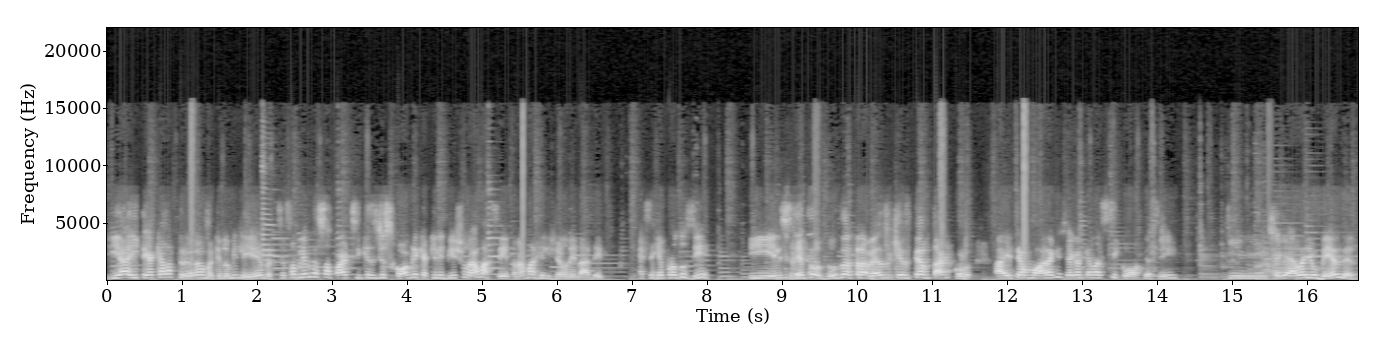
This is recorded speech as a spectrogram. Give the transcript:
E aí tem aquela trama que eu não me lembro. Você só me lembra dessa parte assim, que eles descobrem que aquele bicho não é uma seita, não é uma religião nem nada. Ele é se reproduzir. E ele se reproduz através daqueles tentáculos. Aí tem uma hora que chega aquela ciclope assim, que chega ela e o Bender.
